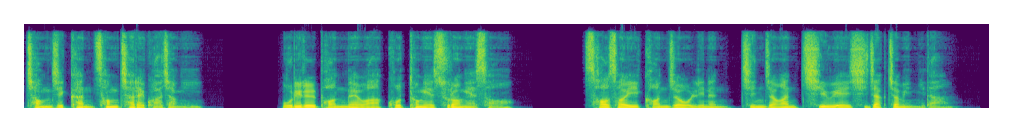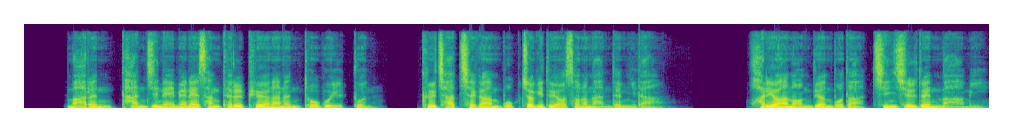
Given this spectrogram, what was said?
정직한 성찰의 과정이 우리를 번뇌와 고통의 수렁에서 서서히 건져 올리는 진정한 치유의 시작점입니다. 말은 단지 내면의 상태를 표현하는 도구일 뿐, 그 자체가 목적이 되어서는 안 됩니다. 화려한 언변보다 진실된 마음이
